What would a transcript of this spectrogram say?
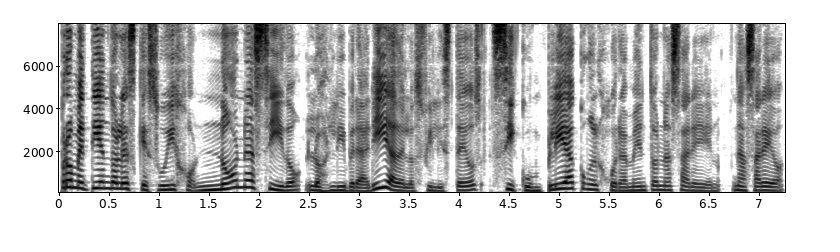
prometiéndoles que su hijo no nacido los libraría de los filisteos si cumplía con el juramento nazareo,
